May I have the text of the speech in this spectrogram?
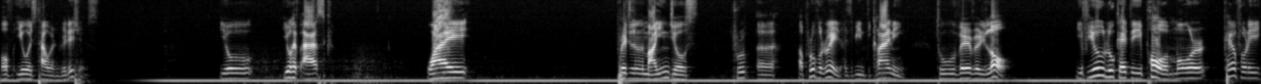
of U.S.-Taiwan relations. You, you have asked why President Ma Ying-jeou's uh, approval rate has been declining to very, very low if you look at the poll more carefully,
